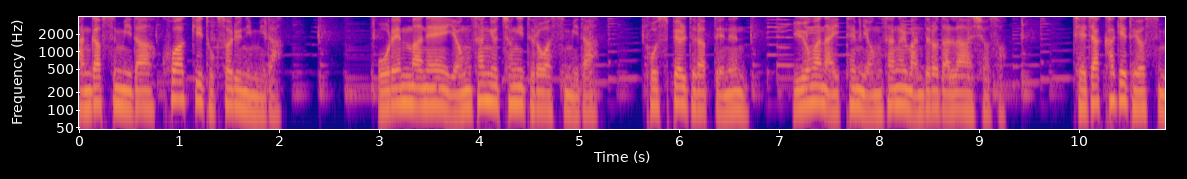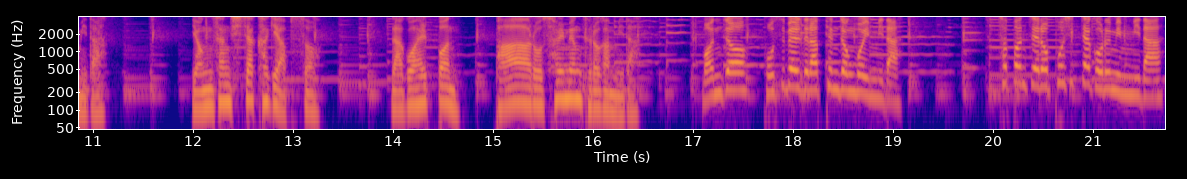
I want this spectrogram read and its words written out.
반갑습니다. 코악기 독서륜입니다. 오랜만에 영상 요청이 들어왔습니다. 보스별 드랍 때는 유용한 아이템 영상을 만들어 달라 하셔서 제작하게 되었습니다. 영상 시작하기 앞서 라고 할 뻔 바로 설명 들어갑니다. 먼저 보스별 드랍템 정보입니다. 첫 번째로 포식자 고름입니다.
